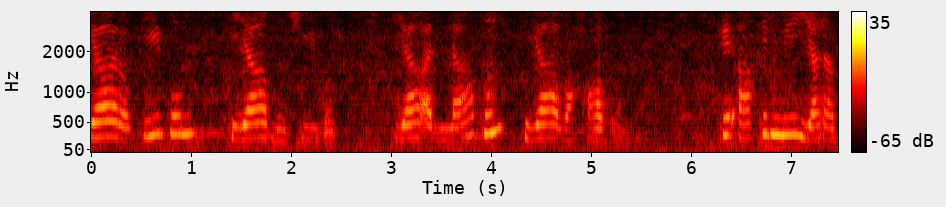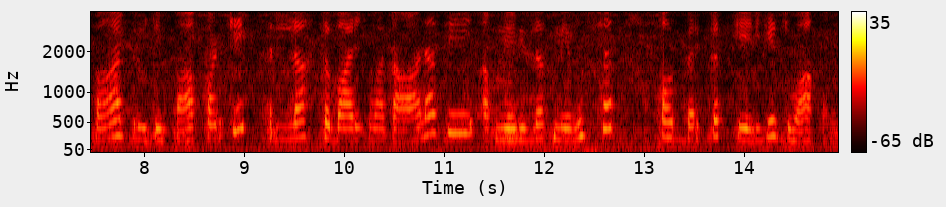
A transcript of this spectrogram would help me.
या रकीबुन, या मुजीबुन, या अल्लाहुन, या वहाबुन। फिर आखिर में ग्यारह बार दरुद पाक पढ़ के अल्लाह तबारक व ताला से अपने रिजक में वसत और बरकत के लिए दुआ करें।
